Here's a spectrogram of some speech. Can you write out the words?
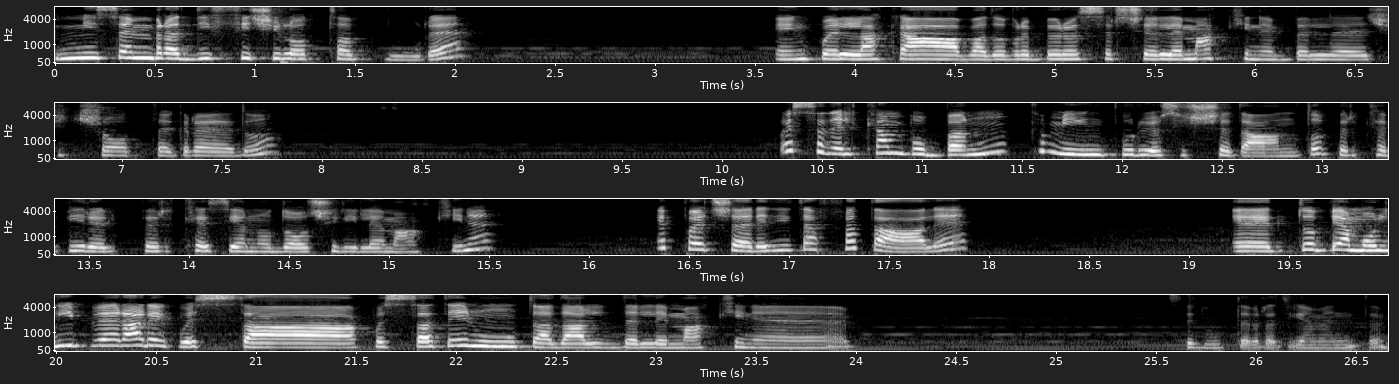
mi sembra difficilotta pure. E in quella cava dovrebbero esserci delle macchine belle cicciotte, credo. Questa del campo Banuk mi incuriosisce tanto per capire il perché siano docili le macchine. E poi c'è eredità fatale. E dobbiamo liberare questa, questa tenuta dal, delle macchine sedute praticamente.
